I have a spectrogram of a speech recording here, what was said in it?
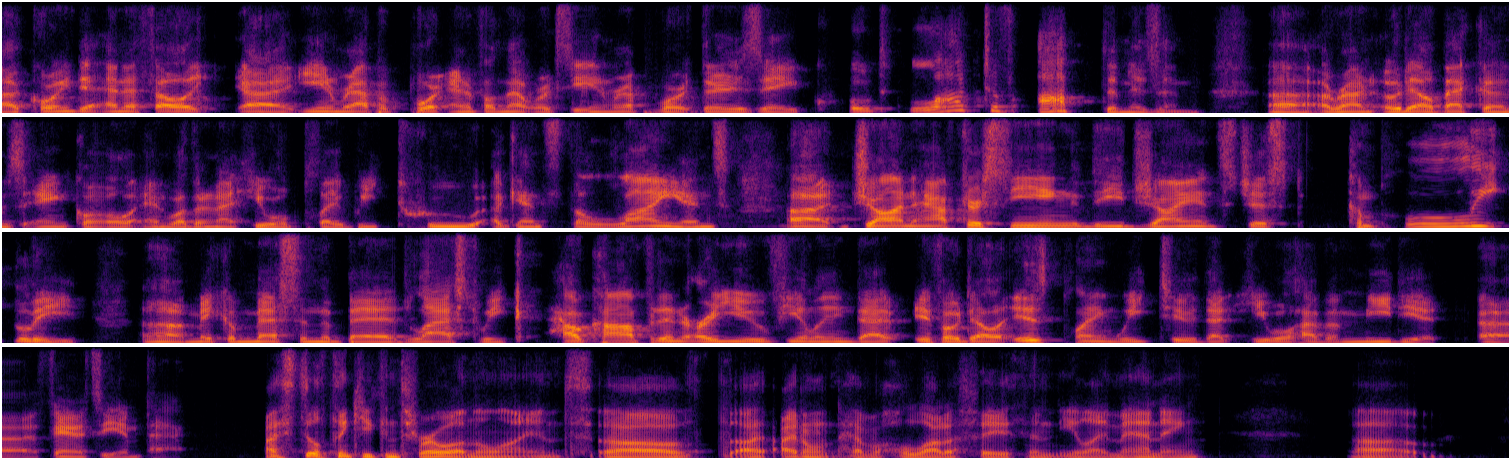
According to NFL uh, Ian Rapoport, NFL Network's Ian Rapoport, there is a quote lot of optimism uh, around Odell Beckham's ankle and whether or not he will play Week Two against the Lions. Uh, John, after seeing the Giants just completely uh, make a mess in the bed last week, how confident are you feeling that if Odell is playing Week Two, that he will have immediate uh, fantasy impact? I still think you can throw on the Lions. I, I don't have a whole lot of faith in Eli Manning. Uh,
